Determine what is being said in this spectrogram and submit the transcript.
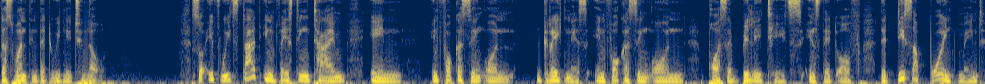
That's one thing that we need to know. So if we start investing time in in focusing on greatness, in focusing on possibilities instead of the disappointment,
